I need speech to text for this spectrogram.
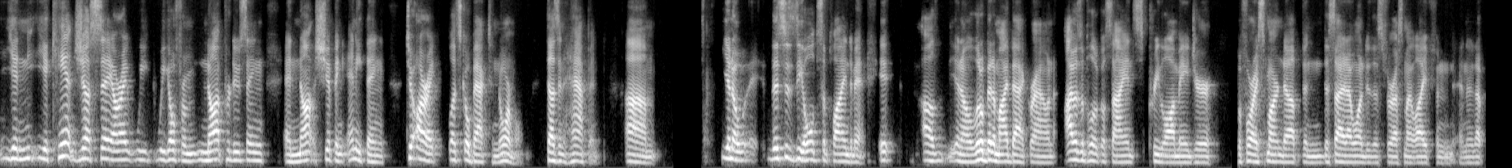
You, you can't just say, all right, we, we go from not producing and not shipping anything to, all right, let's go back to normal. Doesn't happen. Um, you know, this is the old supply and demand. It, I'll, you know, a little bit of my background. I was a political science pre-law major before I smartened up and decided I wanted to do this for the rest of my life and, and ended up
